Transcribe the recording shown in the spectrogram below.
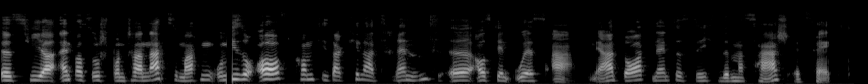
es hier einfach so spontan nachzumachen. Und wie so oft kommt dieser Killer-Trend äh, aus den USA. Ja, dort nennt es sich The Massage-Effekt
